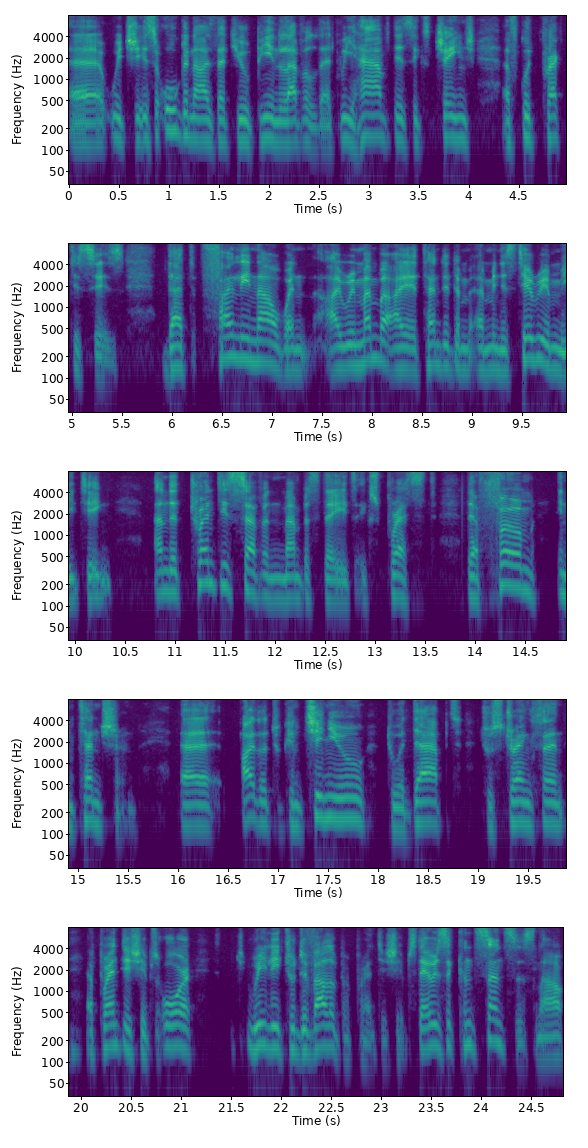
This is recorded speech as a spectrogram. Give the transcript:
uh, which is organized at European level. That we have this exchange of good practices. That finally now, when I remember, I attended a, a ministerial meeting, and the 27 member states expressed their firm intention. Uh, either to continue, to adapt, to strengthen apprenticeships, or really to develop apprenticeships. There is a consensus now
